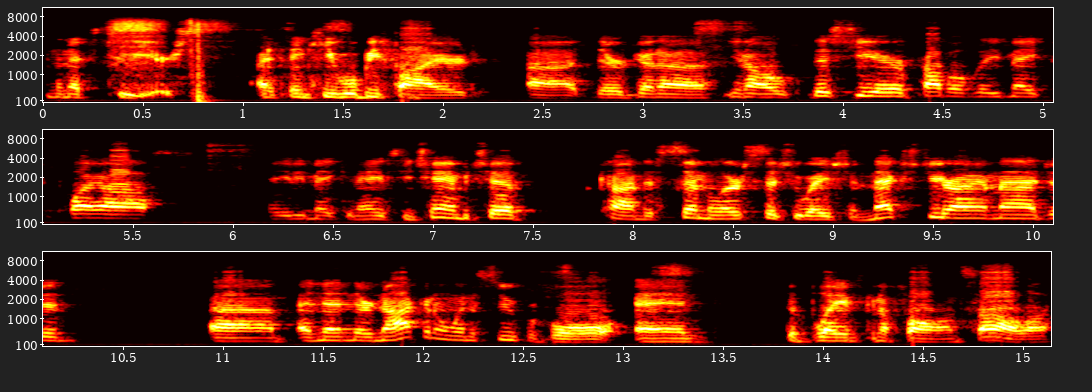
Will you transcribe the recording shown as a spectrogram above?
in the next two years. I think he will be fired. Uh, they're gonna, you know, this year probably make the playoffs, maybe make an AFC Championship, kind of similar situation next year, I imagine. Um, and then they're not going to win a Super Bowl, and the blame's going to fall on Saleh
